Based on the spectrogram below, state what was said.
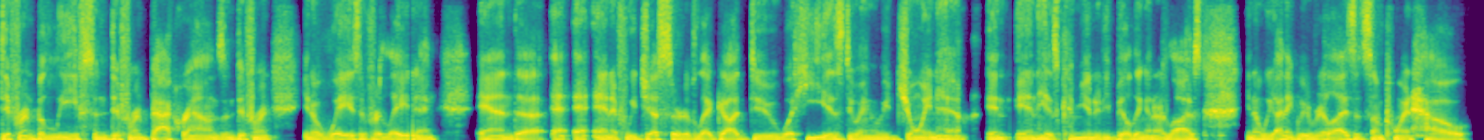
different beliefs and different backgrounds and different, you know, ways of relating. And, uh, and, and if we just sort of let God do what he is doing, we join him in, in his community building in our lives, you know, we, I think we realize at some point how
